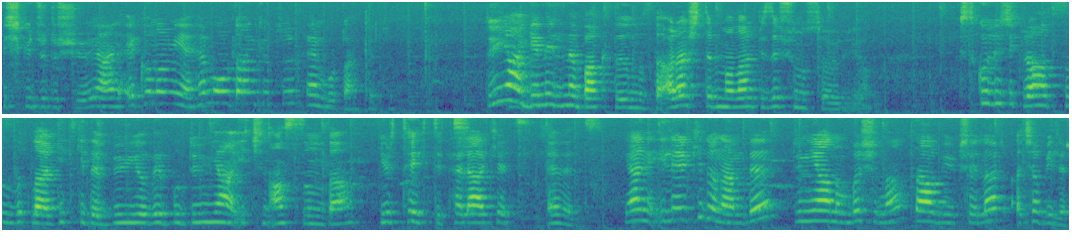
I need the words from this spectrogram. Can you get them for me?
İş gücü düşüyor. Yani ekonomiye hem oradan kötü hem buradan kötü. Dünya geneline baktığımızda araştırmalar bize şunu söylüyor. Psikolojik rahatsızlıklar gitgide büyüyor ve bu dünya için aslında Bir tehdit. Felaket. Evet. Yani ileriki dönemde dünyanın başına daha büyük şeyler açabilir.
